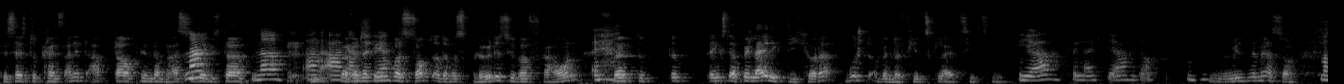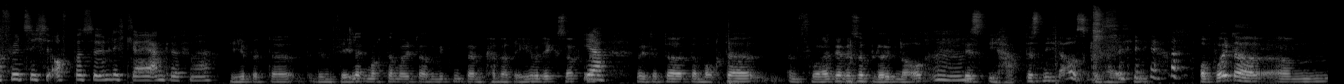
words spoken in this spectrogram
Das heißt, du kannst auch nicht abtauchen in der Masse, Na, denkst da, Na, ah, ah, weil wenn er schwer. irgendwas sagt oder was Blödes über Frauen, da, da, da denkst du, er beleidigt dich, oder? Wurscht, wenn da 40 Leute sitzen. Ja, vielleicht, ja, doch. Mhm. Wir müssen nicht mehr so. Man fühlt sich oft persönlich gleich angegriffen. Ja. Ich habe da den Fehler gemacht, einmal da mitten beim Kabarett, habe ich gesagt, Ja. ne? weil da, da, da macht er einen Vorgänger so blöd nach. Mhm. Das, ich habe das nicht ausgehalten. Obwohl da ähm,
